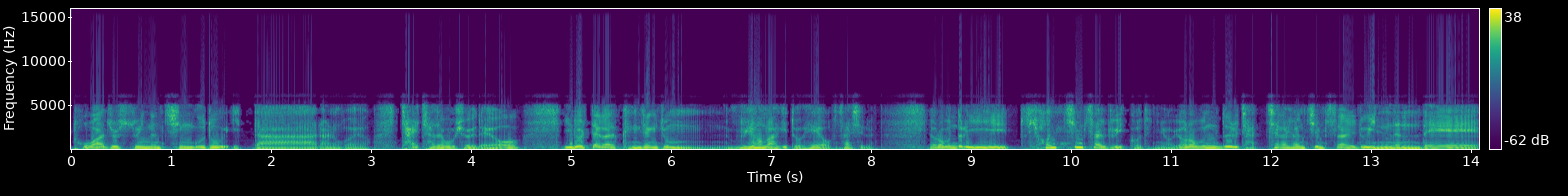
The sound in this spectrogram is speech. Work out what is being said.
도와줄 수 있는 친구도 있다라는 거예요. 잘 찾아보셔야 돼요. 이럴 때가 굉장히 좀 위험하기도 해요, 사실은. 여러분들이 이 현침살도 있거든요. 여러분들 자체가 현침살도 있는데,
